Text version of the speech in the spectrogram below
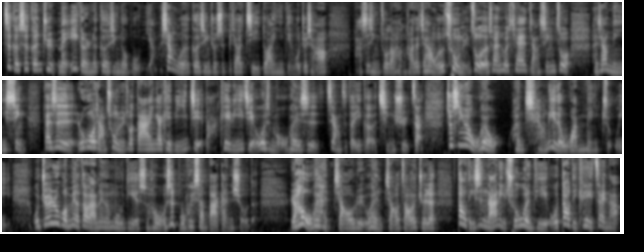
这个是根据每一个人的个性都不一样。像我的个性就是比较极端一点，我就想要把事情做到很好。再加上我是处女座的，虽然说现在讲星座很像迷信，但是如果我讲处女座，大家应该可以理解吧？可以理解为什么我会是。是这样子的一个情绪在，就是因为我会有很强烈的完美主义。我觉得如果没有到达那个目的的时候，我是不会善罢甘休的。然后我会很焦虑，我很焦躁，会觉得到底是哪里出问题？我到底可以在哪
